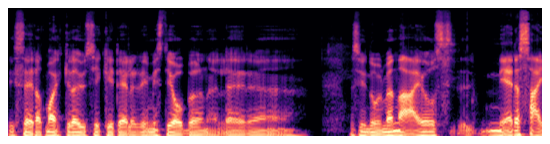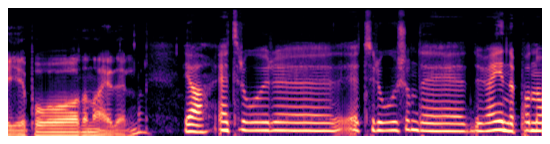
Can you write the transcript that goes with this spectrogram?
de ser at markedet er usikkert eller de mister jobben eller eh, Mens vi nordmenn er jo mer seige på den eierdelen. Ja, jeg tror, eh, jeg tror, som det du er inne på nå,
